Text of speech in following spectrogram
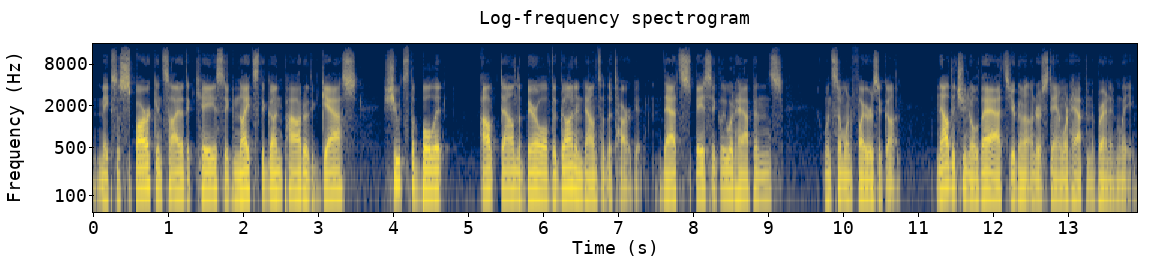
It makes a spark inside of the case, ignites the gunpowder, the gas shoots the bullet out down the barrel of the gun and down to the target. That's basically what happens when someone fires a gun. Now that you know that, you're going to understand what happened to Brandon Lee.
